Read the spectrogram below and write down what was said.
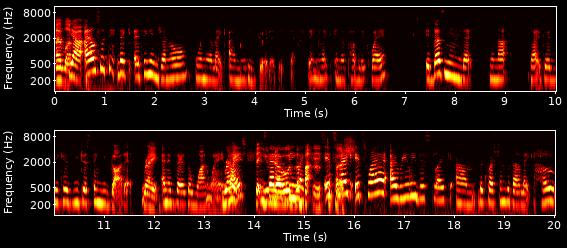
I love yeah i also think like i think in general when you're like i'm really good at this sex thing like in a public way it does mean that you're not that good because you just think you got it. Right. and if there's a one way Right. right, That you Instead know the like- buttons to it's like it's why I really dislike um the questions about like how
